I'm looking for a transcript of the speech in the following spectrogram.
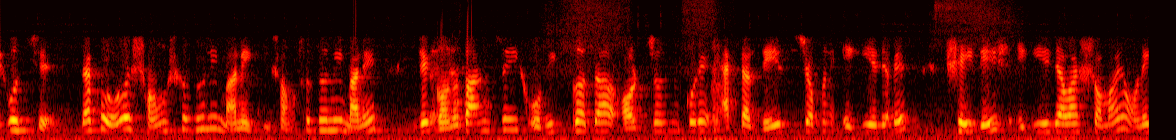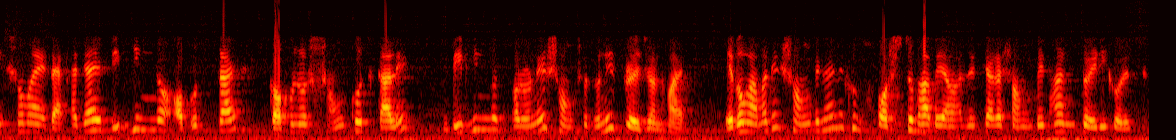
এগোচ্ছে, দেখো সংশোধনী মানে কি? সংশোধনী মানে যে গণতান্ত্রিক অভিজ্ঞতা অর্জন করে একটা দেশ যখন এগিয়ে যাবে, সেই দেশ এগিয়ে যাওয়ার সময় অনেক সময় দেখা যায় বিভিন্ন অবস্থায় কখনো সংকটকালে বিভিন্ন ধরনের সংশোধনীর প্রয়োজন হয়। এবং আমাদের সংবিধানে খুব স্পষ্টভাবে আমাদের যারা সংবিধান তৈরি করেছেন,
